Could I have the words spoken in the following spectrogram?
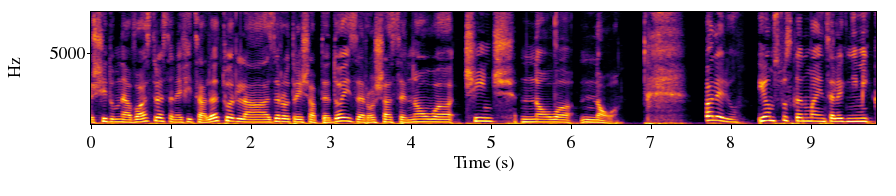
și dumneavoastră să ne fiți alături la 0372 069 599. Valeriu, eu am spus că nu mai înțeleg nimic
